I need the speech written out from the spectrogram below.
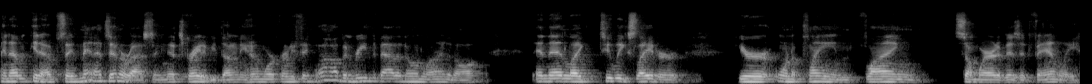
And I'm, you know, saying, man, that's interesting. That's great. Have you done any homework or anything? Well, I've been reading about it online and all. And then like two weeks later, you're on a plane flying somewhere to visit family,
